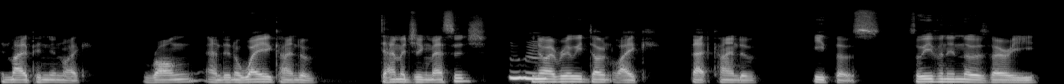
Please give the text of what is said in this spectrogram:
in my opinion, like wrong and in a way kind of damaging message. Mm-hmm. You know, I really don't like that kind of ethos. So even in those very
